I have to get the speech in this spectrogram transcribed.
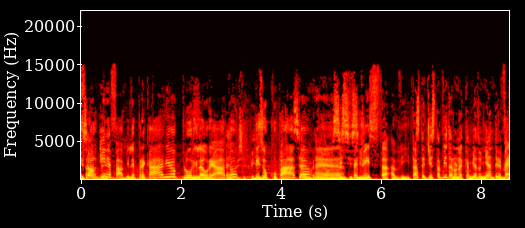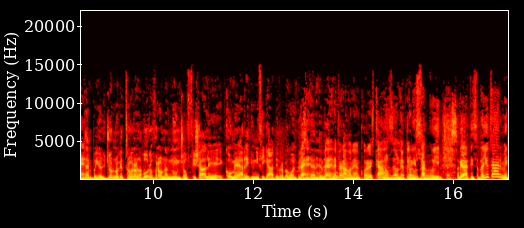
nostro salve. ineffabile precario, plurilaureato, disoccupato, Sembri, no? eh, Sì, sì, sì. stagista a vita. Stegista a vita non è cambiato niente. Nel Bene. frattempo, io il giorno che troverò lavoro farò un annuncio ufficiale come a reti unificate, proprio come il Bene, presidente. bene, però non è ancora il caso, No, non è quindi sta qui gratis ad aiutarmi.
